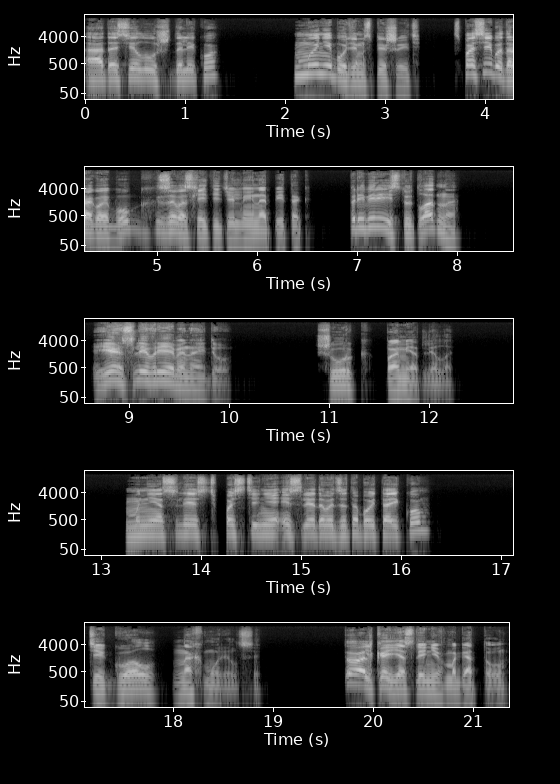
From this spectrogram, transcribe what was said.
«А до Силуш далеко?» «Мы не будем спешить. Спасибо, дорогой Буг, за восхитительный напиток. Приберись тут, ладно?» «Если время найду». Шурк помедлила. «Мне слезть по стене и следовать за тобой тайком?» Тигол нахмурился. «Только если не в моготу.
